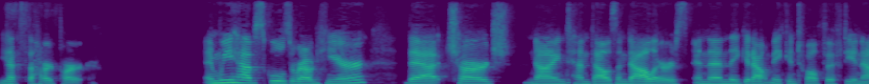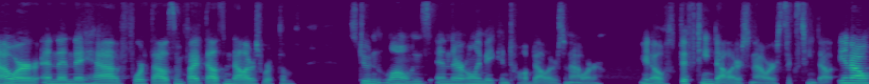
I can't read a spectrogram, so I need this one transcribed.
That's the hard part. And we have schools around here that charge nine, ten thousand dollars, and then they get out making twelve fifty an hour, and then they have four thousand, five thousand dollars worth of student loans, and they're only making twelve dollars an hour. You know, fifteen dollars an hour, sixteen dollars. You know,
